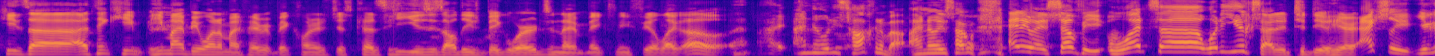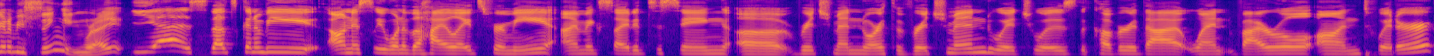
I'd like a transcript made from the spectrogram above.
He's, uh, I think he he might be one of my favorite Bitcoiners just because he uses all these big words and it makes me feel like, oh, I, I know what he's talking about. I know he's talking about. Anyway, Sophie, what's uh, what are you excited to do here? Actually, you're to be singing, right? Yes, that's to be honestly one of the highlights for me. I'm excited to sing uh, Rich Men North of Richmond, which was the cover that went viral on Twitter.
